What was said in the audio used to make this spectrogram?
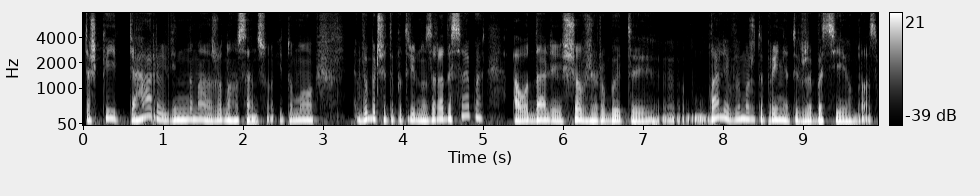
Тяжкий тягар, він не має жодного сенсу. І тому вибачити потрібно заради себе, а от далі, що вже робити далі, ви можете прийняти вже без цієї образи.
